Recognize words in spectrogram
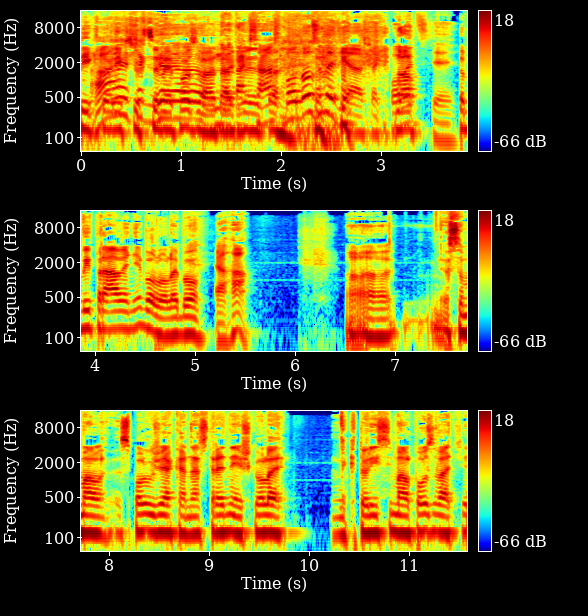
Tí, ktorých tu chceme pozvať. No tak sa aspoň dozvedia, však no, povedzte. No, to by práve nebolo, lebo Aha. Uh, som mal spolužiaka na strednej škole, ktorý si mal pozvať e,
